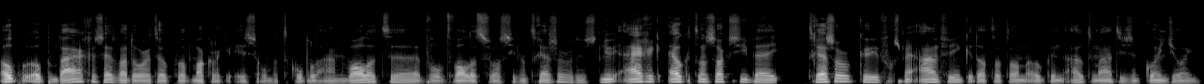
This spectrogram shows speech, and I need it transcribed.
open, openbaar gezet, waardoor het ook wat makkelijker is om het te koppelen aan wallet. Uh, bijvoorbeeld wallets zoals die van Trezor. Dus nu eigenlijk elke transactie bij Trezor kun je volgens mij aanvinken dat dat dan ook een automatisch een CoinJoin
